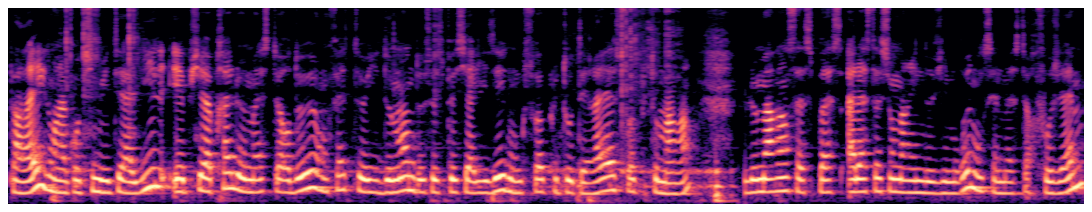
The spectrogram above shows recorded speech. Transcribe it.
pareil dans la continuité à Lille et puis après le master 2 en fait il demande de se spécialiser donc soit plutôt terrestre soit plutôt marin le marin ça se passe à la station marine de Vimereux donc c'est le master Fogem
